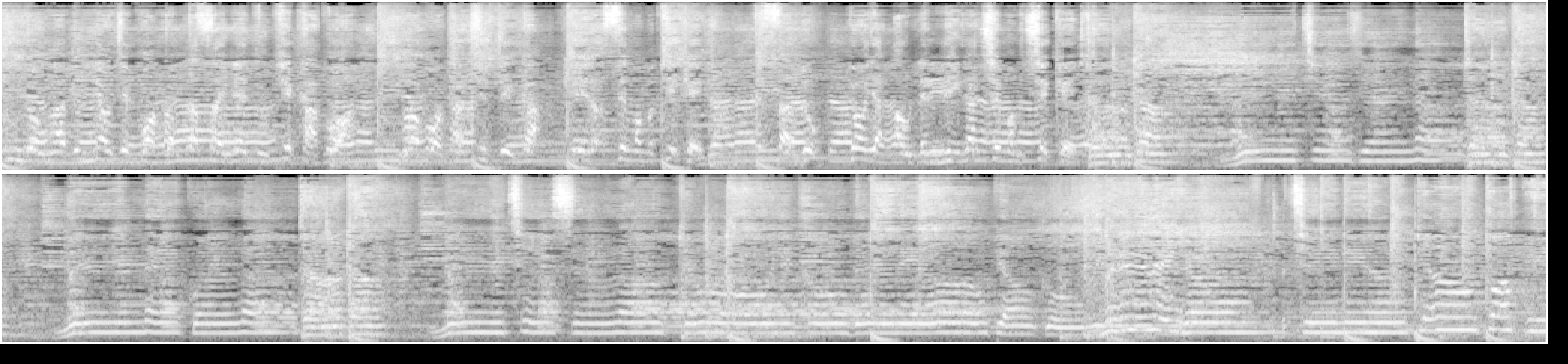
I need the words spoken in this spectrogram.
သူတော့ငါတို့မြောက်ချက်ပေါ်တော့တဆိုင်တဲ့သူဖြစ်ခါပေါ်ငါပေါ်ထားချစ်တဲ့ကခဲတော့စင်မမဖြစ်ခဲ့သစ္စာလို့ပြောရအောင်လည်းနေကချစ်မမချစ်ခဲ့ဒါကမင်းချင်စရာလားဒါကမင်းနဲ့ကွယ်လားဒါကမင်းချင်စလားပြောရင်ခုန်တယ်နေအောင်ပြောင်းကုန်မင်းနဲ့ငါအချိန်နဲ့ဟန်ပြောင်းသွားပြီ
